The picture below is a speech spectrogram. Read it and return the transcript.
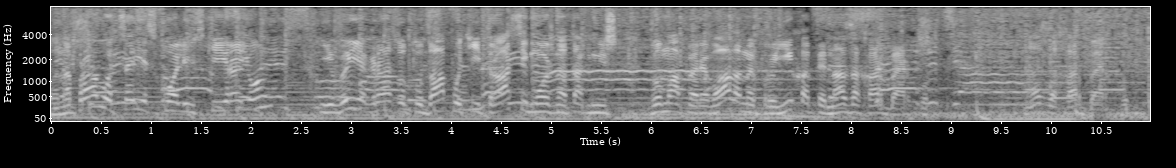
О, направо це є Сколівський район, і ви якраз отуди, по тій трасі, можна так між двома перевалами проїхати на Захар Беркут. На Захар Беркут.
